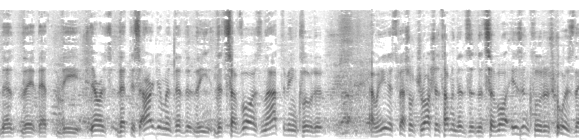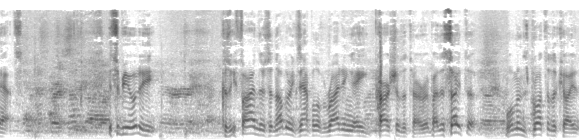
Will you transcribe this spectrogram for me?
That, the, that the there was that this argument that the, the, the is not to be included, and we need a special drasha telling that the, the tzavor is included. Who is that? It's a Yehuda. Because we find there's another example of writing a parsha of the Torah by the Saita. Woman is brought to the Kayan.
